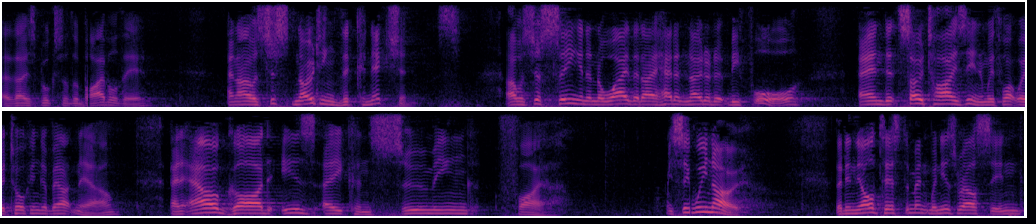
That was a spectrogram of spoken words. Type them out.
uh, those books of the Bible there. And I was just noting the connections. I was just seeing it in a way that I hadn't noted it before. And it so ties in with what we're talking about now. And our God is a consuming fire. You see, we know that in the Old Testament, when Israel sinned,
